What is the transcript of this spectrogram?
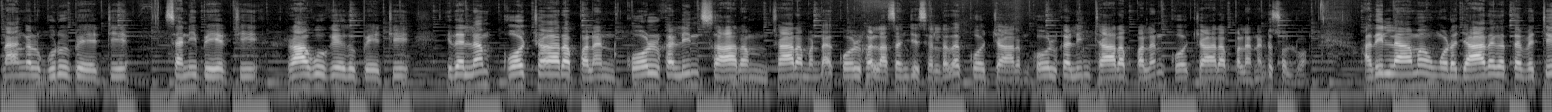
நாங்கள் குரு பயிற்சி சனி பெயர்ச்சி ராகு கேது பயிற்சி இதெல்லாம் கோச்சார பலன் கோள்களின் சாரம். சாரம் என்றால் கோள்கள் அசைஞ்சு செல்கிறத கோச்சாரம். கோள்களின் சார பலன் கோச்சார பலன் என்று சொல்லுவோம் அது இல்லாமல் உங்களோட ஜாதகத்தை வச்சு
